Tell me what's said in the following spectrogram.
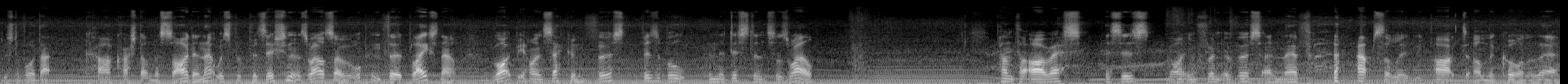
Just avoid that car crashed on the side, and that was for position as well, so we're up in third place now, right behind second, first visible in the distance as well. Panther RS this is right in front of us and they've absolutely parked on the corner there.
